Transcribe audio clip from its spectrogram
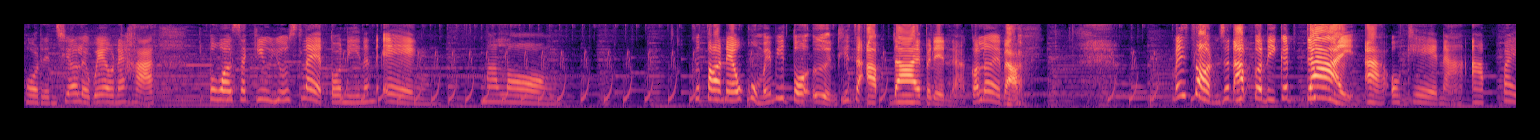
potential level นะคะ ตัว skill useless ตัวนี้นั่นเอง มาลอง คือตอนนี้กูไม่มีตัวอื่นที่จะอัพได้ประเด็นอะก็เลยแบบ ไม่สนฉันอัพตัวนี้ก็ได้ อะโอเคนะ อัพไป 30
